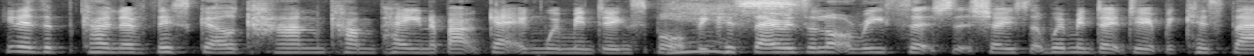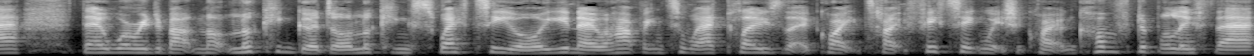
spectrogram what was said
you know, the kind of this girl can campaign about getting women doing sport because there is a lot of research that shows that women don't do it because they're they're worried about not looking good or looking sweaty or you know having to wear clothes that are quite tight fitting, which are quite uncomfortable if they're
